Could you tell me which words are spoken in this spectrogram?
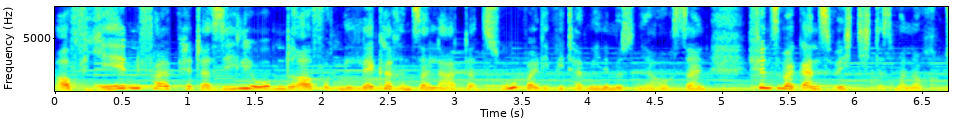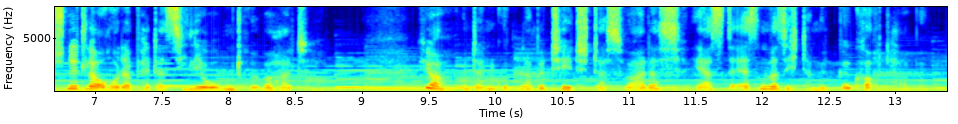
Auf jeden Fall Petersilie obendrauf und einen leckeren Salat dazu, weil die Vitamine müssen ja auch sein. Ich finde es immer ganz wichtig, dass man noch Schnittlauch oder Petersilie oben drüber hat. Ja, und dann guten Appetit. Das war das erste Essen, was ich damit gekocht habe.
